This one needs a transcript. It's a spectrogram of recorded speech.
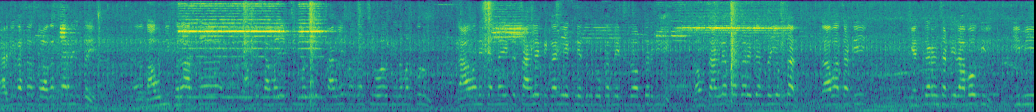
हार्दिक असं स्वागत करण्यात आहे भाऊंनी खरं असं आपली समाजाची मध्ये एक चांगली प्रकारची ओळख निर्माण करून गावाने त्यांना एक चांगल्या ठिकाणी एक नेतृत्व करण्याची जबाबदारी दिली. भाऊ चांगल्या प्रकारे त्यांचं योगदान गावासाठी शेतकऱ्यांसाठी राबवतील ही मी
